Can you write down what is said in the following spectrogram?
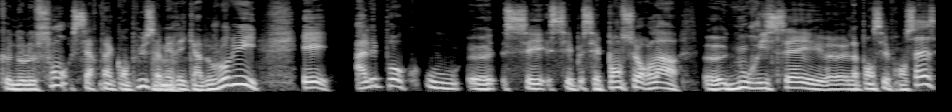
que ne le sont certains campus américains d'aujourd'hui. Et à l'époque où euh, ces, ces, ces penseurs-là euh, nourrissaient euh, la pensée française,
